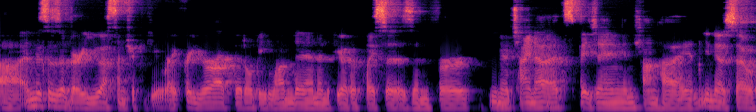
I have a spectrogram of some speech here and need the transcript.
uh, and this is a very U.S. centric view, right? For Europe, it'll be London and a few other places, and for you know China, it's Beijing and Shanghai, and you know so.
